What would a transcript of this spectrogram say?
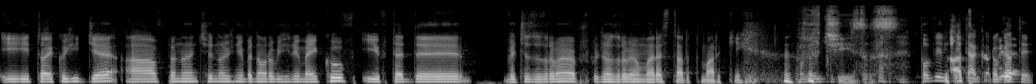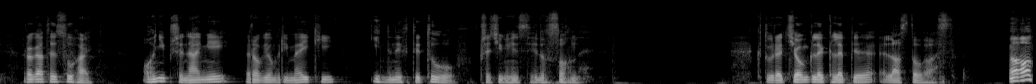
i to jakoś idzie, a w pewnym momencie no już nie będą robić remake'ów i wtedy wiecie co zrobią? Przypuszczam, zrobią restart marki. Powiem ci, Jesus. Powiem ci tak, Rogaty, Rogaty, słuchaj, oni przynajmniej robią remake'i innych tytułów w przeciwieństwie do Sony, które ciągle klepie Last of Us. No,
